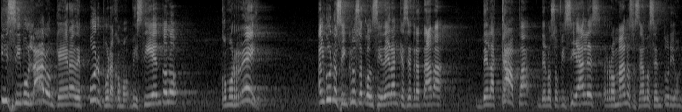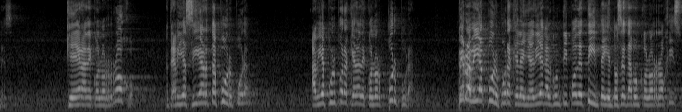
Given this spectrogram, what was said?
y simularon que era de púrpura, como vistiéndolo como rey. Algunos incluso consideran que se trataba de la capa de los oficiales romanos, o sea, los centuriones, que era de color rojo. Entonces había cierta púrpura, había púrpura que era de color púrpura. Pero había púrpura que le añadían algún tipo de tinte y entonces daba un color rojizo.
